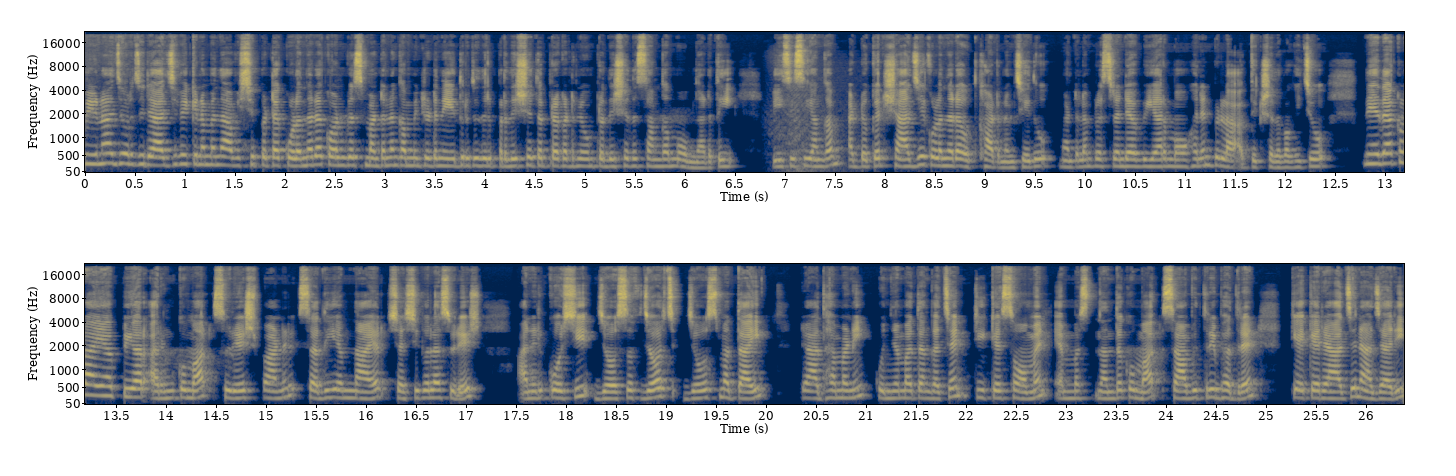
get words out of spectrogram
വീണ ജോർജ് രാജിവെക്കണമെന്ന് ആവശ്യപ്പെട്ട കുളനട കോൺഗ്രസ് മണ്ഡലം കമ്മിറ്റിയുടെ നേതൃത്വത്തിൽ പ്രതിഷേധ പ്രകടനവും പ്രതിഷേധ സംഗമവും നടത്തി. ഡി സി സി അംഗം അഡ്വക്കേറ്റ് ഷാജി കുളനട ഉദ്ഘാടനം ചെയ്തു. മണ്ഡലം president V R Mohanan Pillai അധ്യക്ഷത വഹിച്ചു. നേതാക്കളായ P R Arunkumar Suresh Panil Sathi M Nair Sasikala Suresh Anil Koshy Joseph George Jose Mathai Radhamani Kunjamma Thankachan T K Soman M S Nandakumar Savithri Bhadran K K Rajan Achari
